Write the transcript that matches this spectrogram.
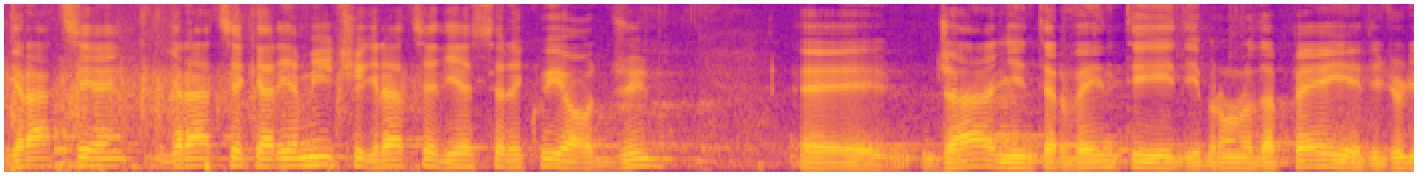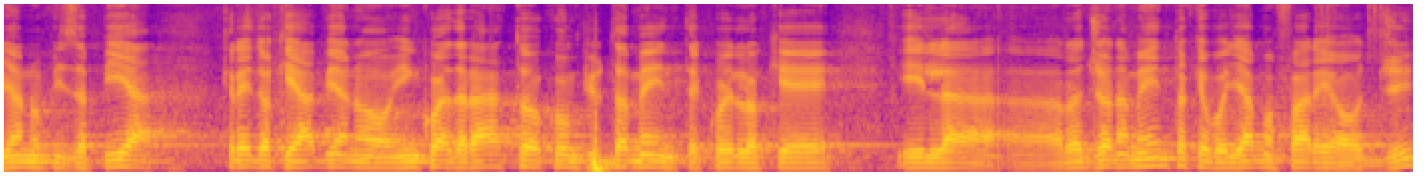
Grazie, grazie cari amici, grazie di essere qui oggi. Eh, già gli interventi di Bruno Dappei e di Giuliano Pisapia credo che abbiano inquadrato compiutamente quello che è il uh, ragionamento che vogliamo fare oggi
